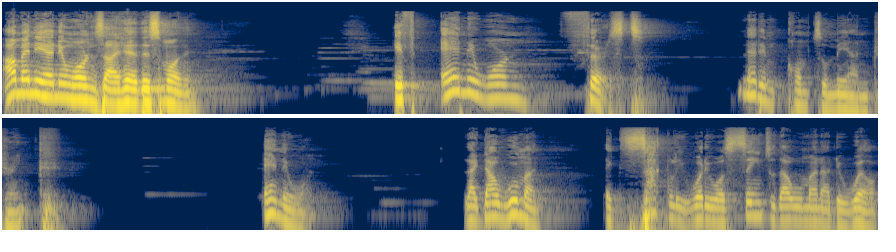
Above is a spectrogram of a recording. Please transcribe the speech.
How many anyones are here this morning? If anyone thirst, let him come to me and drink. Anyone. Like that woman, exactly what he was saying to that woman at the well.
